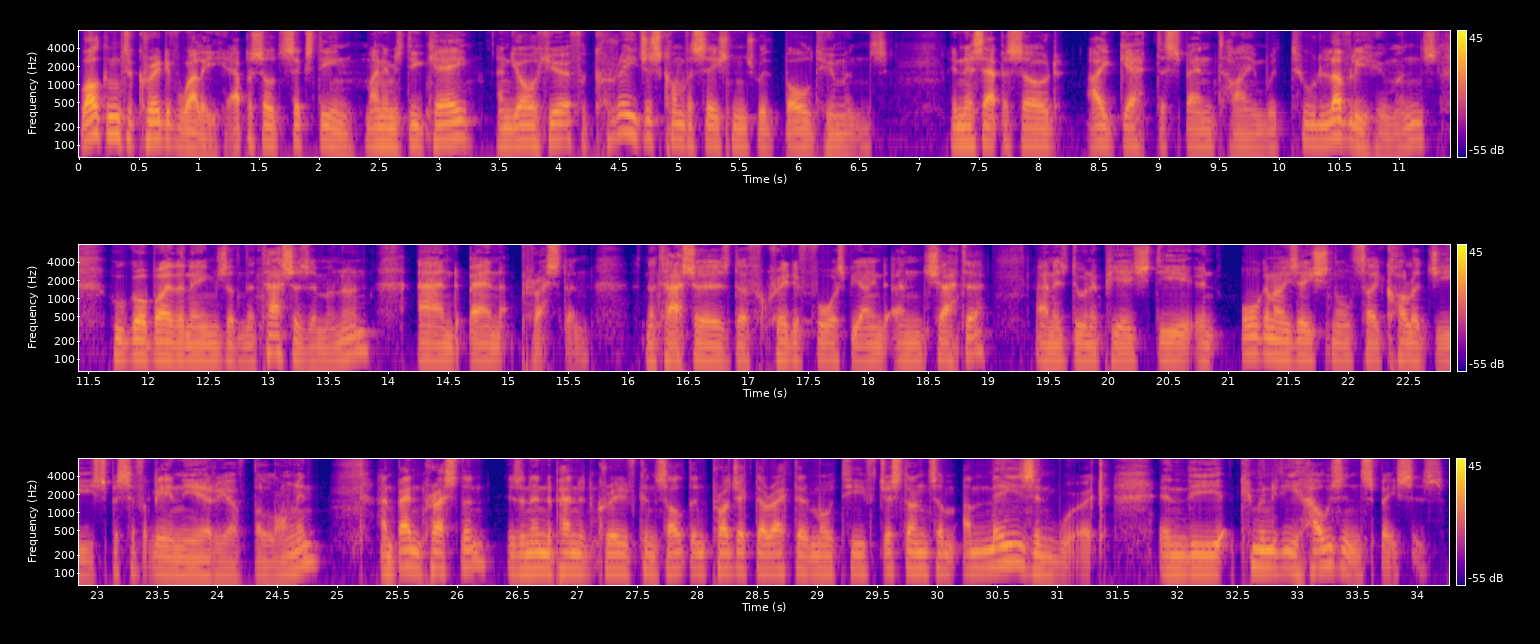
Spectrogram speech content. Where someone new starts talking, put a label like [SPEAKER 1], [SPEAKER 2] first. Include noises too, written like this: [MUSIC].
[SPEAKER 1] Welcome to Creative Welly, episode 16. My name is DK, and you're here for courageous conversations with bold humans. In this episode, I get to spend time with two lovely humans who go by the names of Natasha Zimmerman and Ben Preston. Natasha is the creative force behind Unchatter and is doing a PhD in organizational psychology, specifically in the area of belonging. And Ben Preston is an independent creative consultant, project director at Motif, just done some amazing work in the community housing spaces.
